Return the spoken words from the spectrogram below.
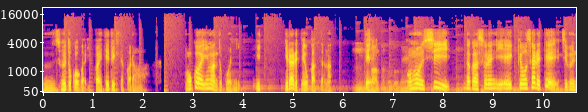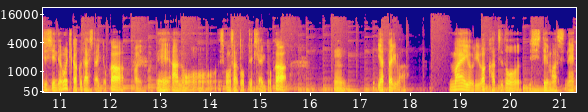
うん、そういうところがいっぱい出てきたから、僕は今のところにいいられてよかったな、うんであなるほどね。思うし、だからそれに影響されて自分自身でも企画出したりとか、はいはい。で、あの、スポンサー取ってきたりとか、うん、やったりは、前よりは活動してますね。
